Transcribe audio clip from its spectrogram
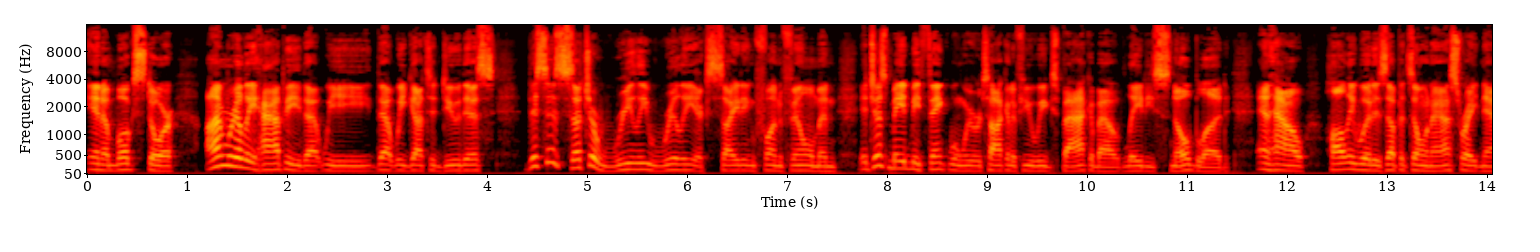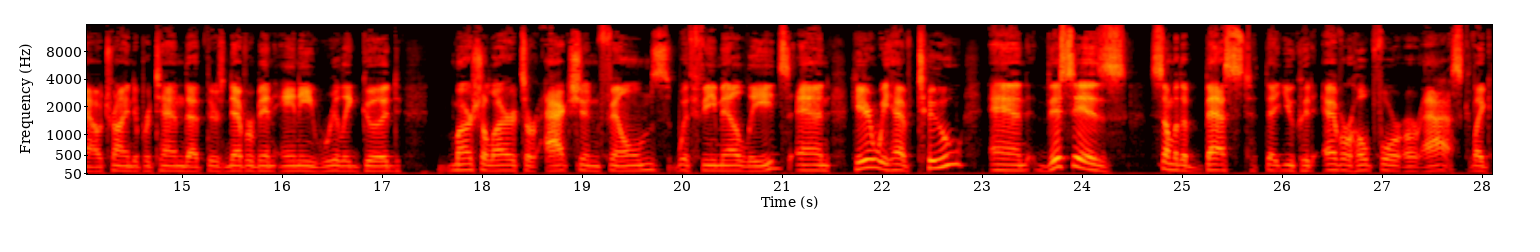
in a bookstore. I'm really happy that we that we got to do this. This is such a really, really exciting, fun film, and it just made me think when we were talking a few weeks back about Lady Snowblood and how Hollywood is up its own ass right now trying to pretend that there's never been any really good martial arts or action films with female leads. And here we have two, and this is some of the best that you could ever hope for or ask. Like,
